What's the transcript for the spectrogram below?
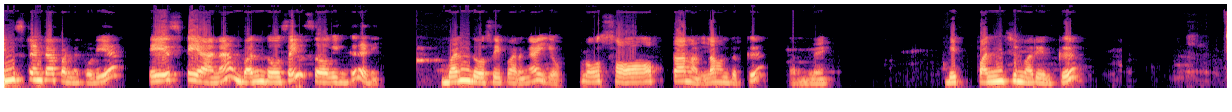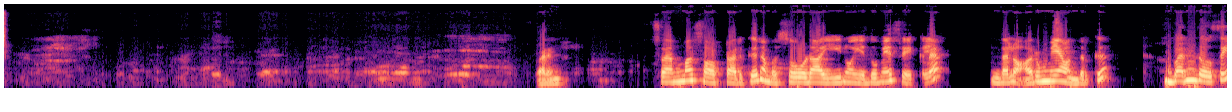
இன்ஸ்டண்டா பண்ணக்கூடிய டேஸ்டியான பன் தோசை சர்விங்க்கு ரெடி பன் தோசை பாருங்க. எவ்வளோ சாஃப்டா நல்லா வந்திருக்கு. பாருங்களேன். இப்படி பஞ்சு மாதிரி இருக்கு. பாருங்க. செம்ம சாஃப்டா இருக்கு. நம்ம சோடா ஈனோ எதுவுமே சேர்க்கல. இருந்தாலும் அருமையா வந்திருக்கு. பன் தோசை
